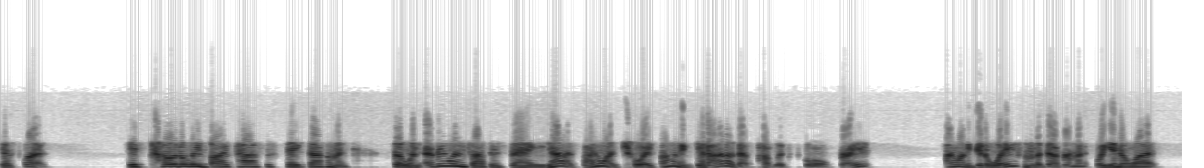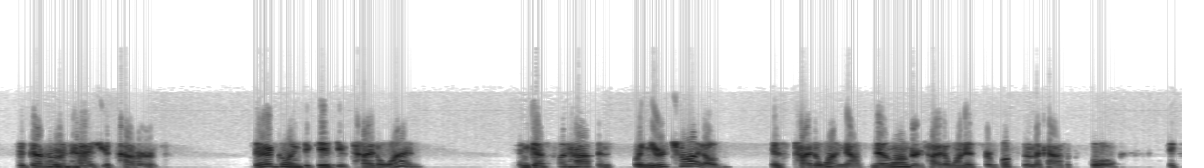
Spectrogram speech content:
guess what? It totally bypasses state government. So when everyone's out there saying, yes, I want choice, I want to get out of that public school, right? I want to get away from the government. Well, you know what? The government has you covered. They're going to give you Title I. And guess what happens? When your child is Title I, now it's no longer Title I is for books in the Catholic school. It's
